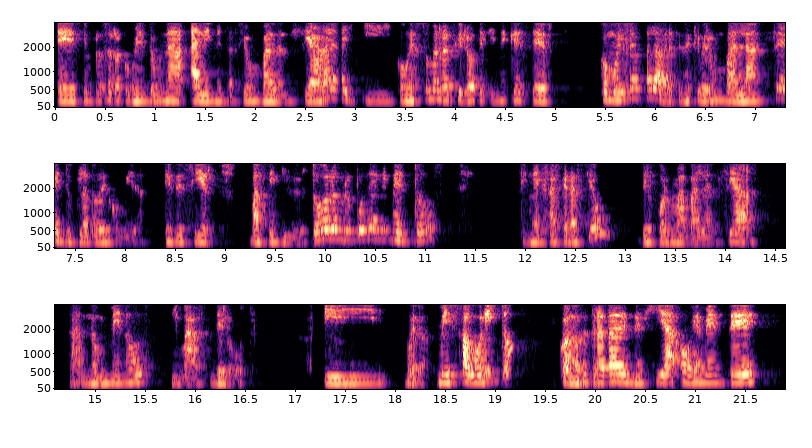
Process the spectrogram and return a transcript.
Eh, siempre se recomienda una alimentación balanceada y, y, con esto me refiero a que tiene que ser, como dice la palabra, tiene que haber un balance en tu plato de comida. Es decir, vas a incluir todos los grupos de alimentos sin exageración, de forma balanceada, o sea, no menos ni más de lo otro. Y bueno, mis favoritos, cuando se trata de energía, obviamente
